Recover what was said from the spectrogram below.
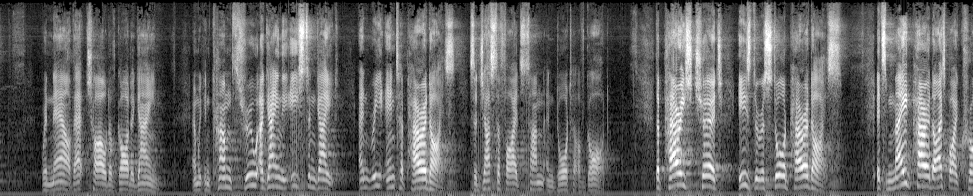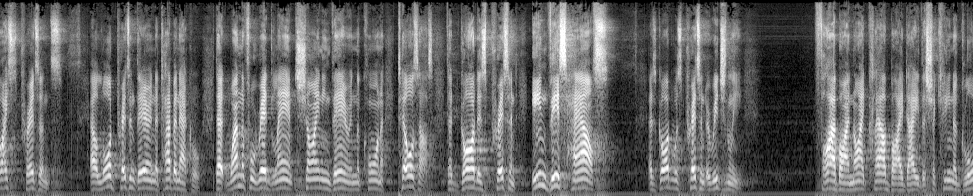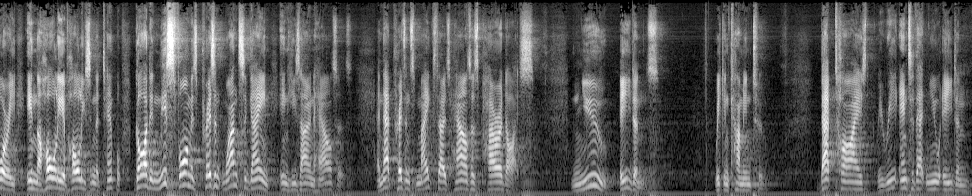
we're now that child of God again. And we can come through again the eastern gate and re enter paradise as a justified son and daughter of God. The parish church is the restored paradise. It's made paradise by Christ's presence our Lord present there in the tabernacle, that wonderful red lamp shining there in the corner, tells us that God is present in this house. As God was present originally, fire by night, cloud by day, the Shekinah glory in the Holy of Holies in the temple. God in this form is present once again in his own houses. And that presence makes those houses paradise new Edens we can come into. Baptized, we re enter that new Eden,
